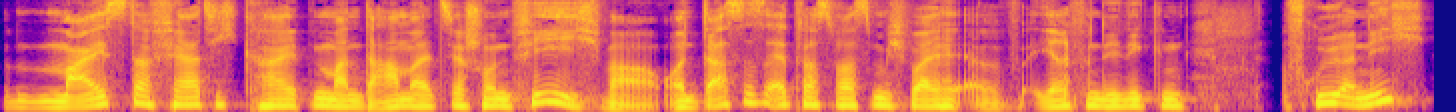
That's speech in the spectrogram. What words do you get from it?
Meisterfertigkeiten man damals ja schon fähig war. Und das ist etwas, was mich bei äh, Erich von Däniken früher nicht,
